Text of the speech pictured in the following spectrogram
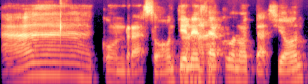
ah, con razón, tiene esa connotación.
